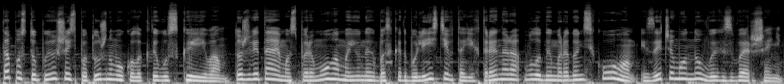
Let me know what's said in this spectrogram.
та поступившись потужному колективу з Києва. Тож вітаємо з перемогами юних баскетболістів та їх тренера Володимира Донського і зичимо нових звершень.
